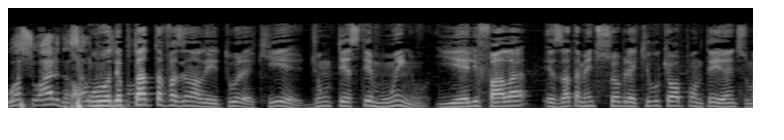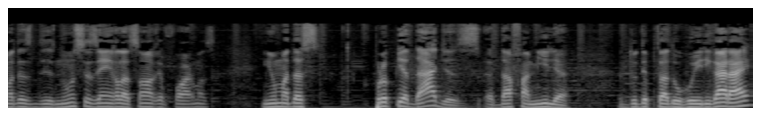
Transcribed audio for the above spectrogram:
O assoalho da então, sala O principal... deputado está fazendo a leitura aqui de um testemunho e ele fala exatamente sobre aquilo que eu apontei antes, uma das denúncias em relação a reformas em uma das propriedades eh, da família do deputado Rui Irigaray,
